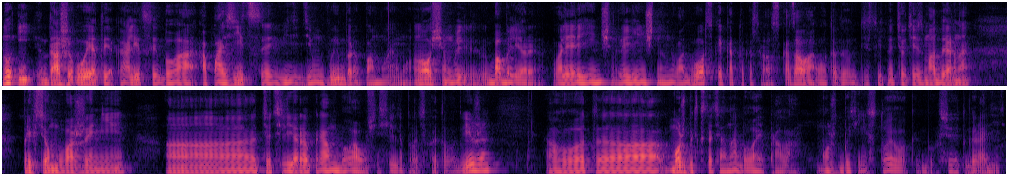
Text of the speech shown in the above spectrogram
Ну и даже у этой коалиции была оппозиция в виде Демвыбора, по-моему. Ну, в общем, баба Леры, Валерия Ильинична, Ильинична Новодворская, которая сразу сказала, а вот это действительно тетя из модерна, при всем уважении. А, тетя Лера прям была очень сильно против этого движа. Вот. А, может быть, кстати, она была и права может быть, и не стоило как бы все это городить.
